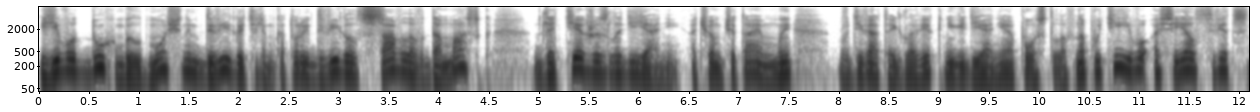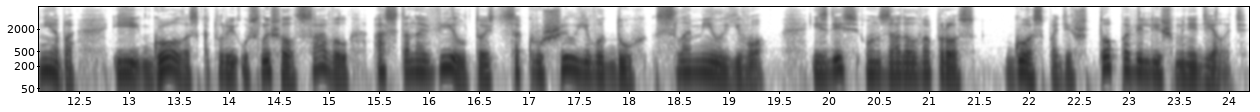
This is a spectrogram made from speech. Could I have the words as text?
Его дух был мощным двигателем, который двигал Савла в Дамаск для тех же злодеяний, о чем читаем мы в девятой главе книги «Деяния апостолов». На пути его осиял свет с неба, и голос, который услышал Савл, остановил, то есть сокрушил его дух, сломил его. И здесь он задал вопрос «Господи, что повелишь мне делать?»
